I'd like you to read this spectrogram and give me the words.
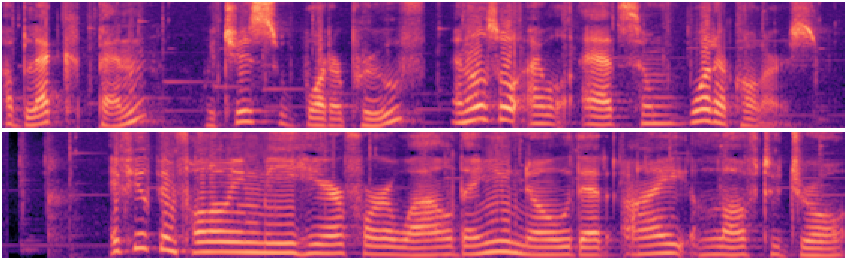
a black pen, which is waterproof, and also I will add some watercolors. If you've been following me here for a while, then you know that I love to draw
